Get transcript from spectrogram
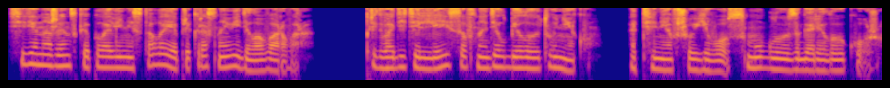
Сидя на женской половине стола, я прекрасно видела варвара. Предводитель лейсов надел белую тунику, оттенявшую его смуглую загорелую кожу.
